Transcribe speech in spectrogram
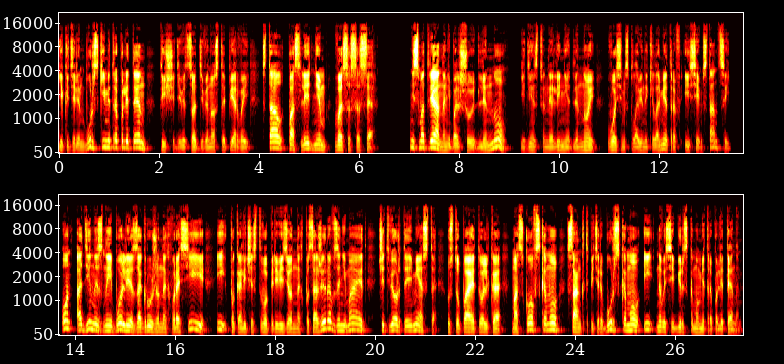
Екатеринбургский метрополитен 1991 стал последним в СССР. Несмотря на небольшую длину, единственная линия длиной 8,5 километров и 7 станций, он один из наиболее загруженных в России и по количеству перевезенных пассажиров занимает четвертое место, уступая только Московскому, Санкт-Петербургскому и Новосибирскому метрополитенам.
